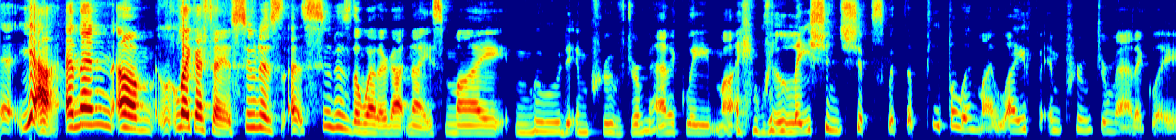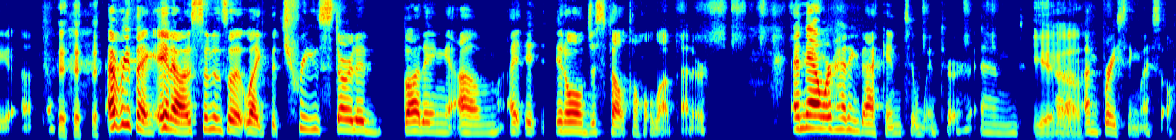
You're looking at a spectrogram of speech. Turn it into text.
uh, yeah and then um like i say as soon as as soon as the weather got nice my mood improved dramatically my relationships with the people in my life improved dramatically uh, everything you know as soon as it, like the trees started budding um I, it, it all just felt a whole lot better and now we're heading back into winter and yeah. uh, i'm bracing myself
